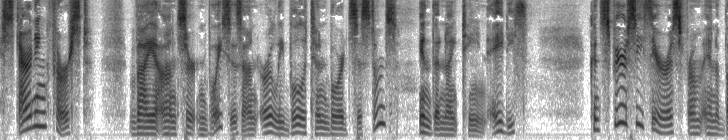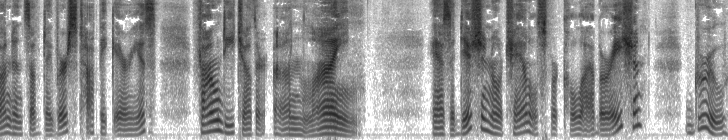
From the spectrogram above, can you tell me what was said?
Starting first via uncertain voices on early bulletin board systems in the 1980s, conspiracy theorists from an abundance of diverse topic areas found each other online. As additional channels for collaboration grew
